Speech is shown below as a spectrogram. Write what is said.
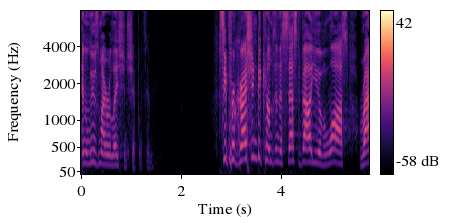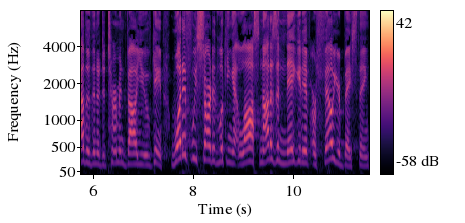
and lose my relationship with Him. See, progression becomes an assessed value of loss rather than a determined value of gain. What if we started looking at loss not as a negative or failure based thing,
